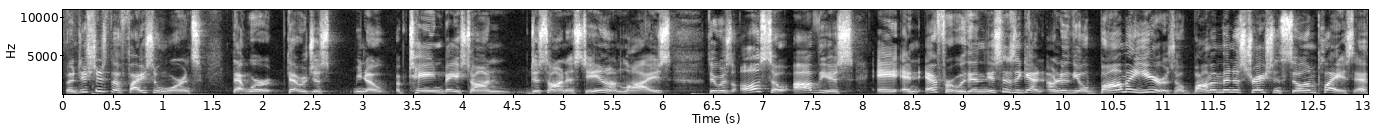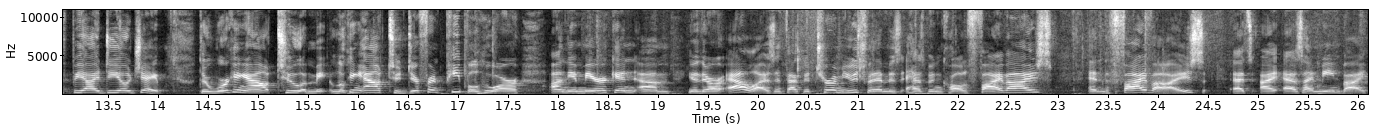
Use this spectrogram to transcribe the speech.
but in addition to the FISA warrants that were that were just you know obtained based on dishonesty and on lies. There was also obvious a, an effort within this is again under the Obama years, Obama administration still in place, FBI, DOJ. They're working out to looking out to different people who are on the American. Um, you know, there are allies. In fact, the term used for them is, has been called Five Eyes, and the Five Eyes, as I, as I mean by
